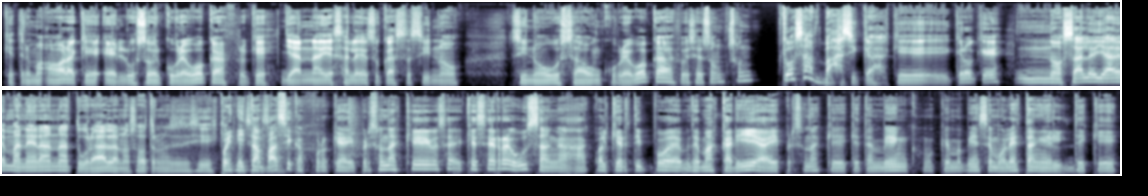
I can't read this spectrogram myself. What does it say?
que tenemos ahora, que el uso del cubreboca, creo que ya nadie sale de su casa si no, si no usa un cubreboca, pues son, son cosas básicas que creo que nos sale ya de manera natural a nosotros. No sé si... pues ni tan básicas, porque hay personas que, que se rehusan a, cualquier tipo de, mascarilla, hay personas que, que, también como que más bien se molestan el, de que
